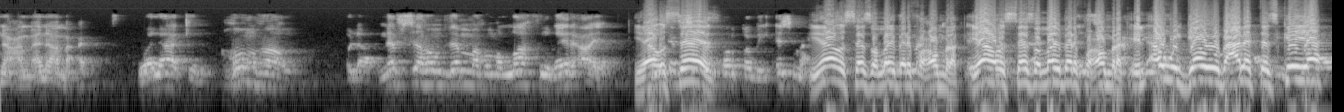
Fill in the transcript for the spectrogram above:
نعم أنا معك. ولكن هم هؤلاء نفسهم ذمهم الله في غير آية. يا اسمع يا أستاذ الله يبارك في عمرك. يا أستاذ الله يبارك في عمرك. الأول جاوب على التزكية.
